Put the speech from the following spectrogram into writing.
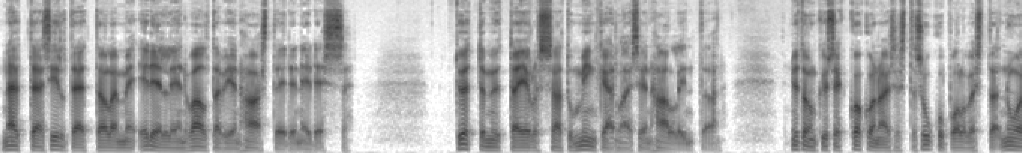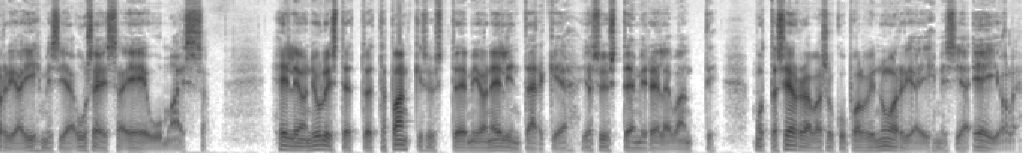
Näyttää siltä, että olemme edelleen valtavien haasteiden edessä. Työttömyyttä ei ole saatu minkäänlaiseen hallintaan. Nyt on kyse kokonaisesta sukupolvesta nuoria ihmisiä useissa EU-maissa. Heille on julistettu, että pankkisysteemi on elintärkeä ja systeemirelevantti, mutta seuraava sukupolvi nuoria ihmisiä ei ole.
